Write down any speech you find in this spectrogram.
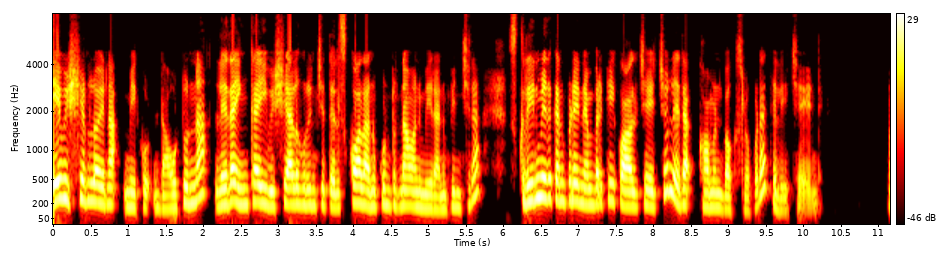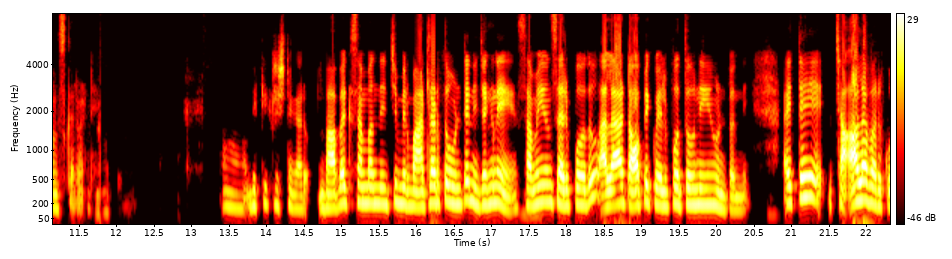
ఏ విషయంలో అయినా మీకు డౌట్ ఉన్నా లేదా ఇంకా ఈ విషయాల గురించి తెలుసుకోవాలనుకుంటున్నాం అని మీరు అనిపించినా స్క్రీన్ మీద కనపడే నెంబర్కి కాల్ చేయొచ్చు లేదా కామెంట్ బాక్స్లో కూడా తెలియచేయండి. నమస్కారం అండి. బిక్కి కృష్ణ గారు బాబాకి సంబంధించి మీరు మాట్లాడుతూ ఉంటే నిజంగానే సమయం సరిపోదు అలా టాపిక్ వెళ్ళిపోతూనే ఉంటుంది. అయితే చాలా వరకు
